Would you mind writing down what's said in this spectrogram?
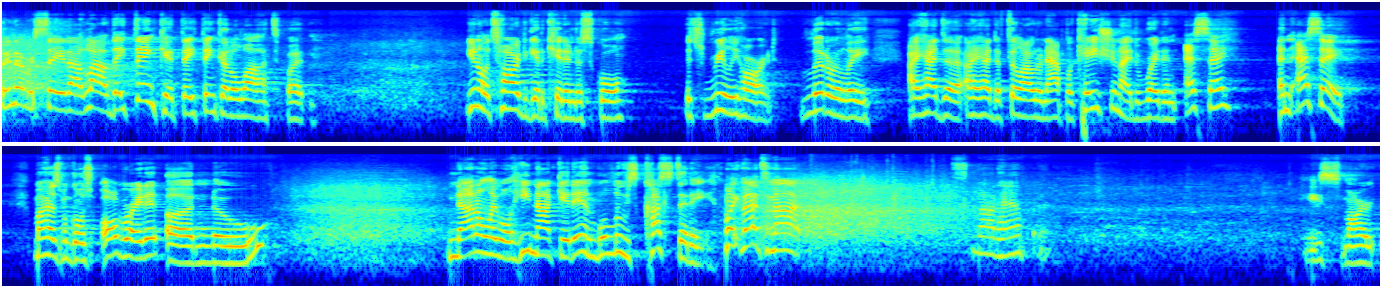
They never say it out loud. They think it, they think it a lot, but you know, it's hard to get a kid into school. It's really hard. Literally, I had to, I had to fill out an application, I had to write an essay. An essay. My husband goes, I'll write it. Uh, no not only will he not get in, we'll lose custody. Like, that's not, it's not happening. He's smart.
